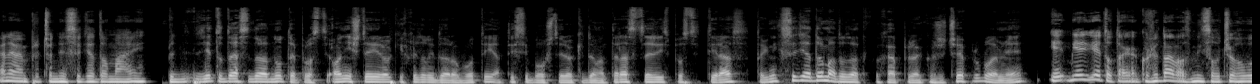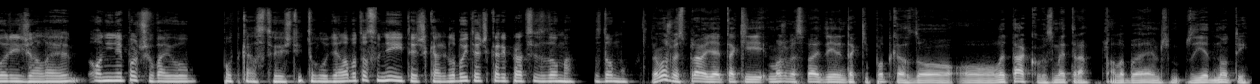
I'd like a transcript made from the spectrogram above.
Ja neviem, prečo nesedia doma, hej. Je to jasne dohodnuté proste. Oni 4 roky chodili do roboty a ty si bol 4 roky doma. Teraz chceš ísť proste ty raz, tak nech sedia doma do zadku, chápeš, akože čo je problém, nie? Je, je, je to tak, akože dáva zmysel, čo hovoríš, ale oni nepočúvajú podcast, vieš, títo ľudia, lebo to sú nie ITčkári, lebo ITčkári pracujú z doma, z domu. No môžeme spraviť aj taký, môžeme spraviť jeden taký podcast o, o letákoch z metra, alebo ja neviem, z jednoty.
